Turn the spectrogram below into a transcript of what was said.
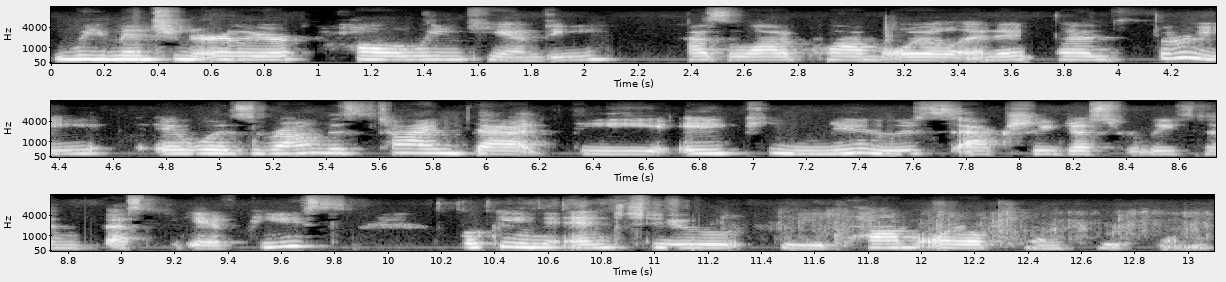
we mentioned earlier Halloween candy has a lot of palm oil in it. And three, it was around this time that the AP News actually just released an investigative piece looking into the palm oil plantations.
